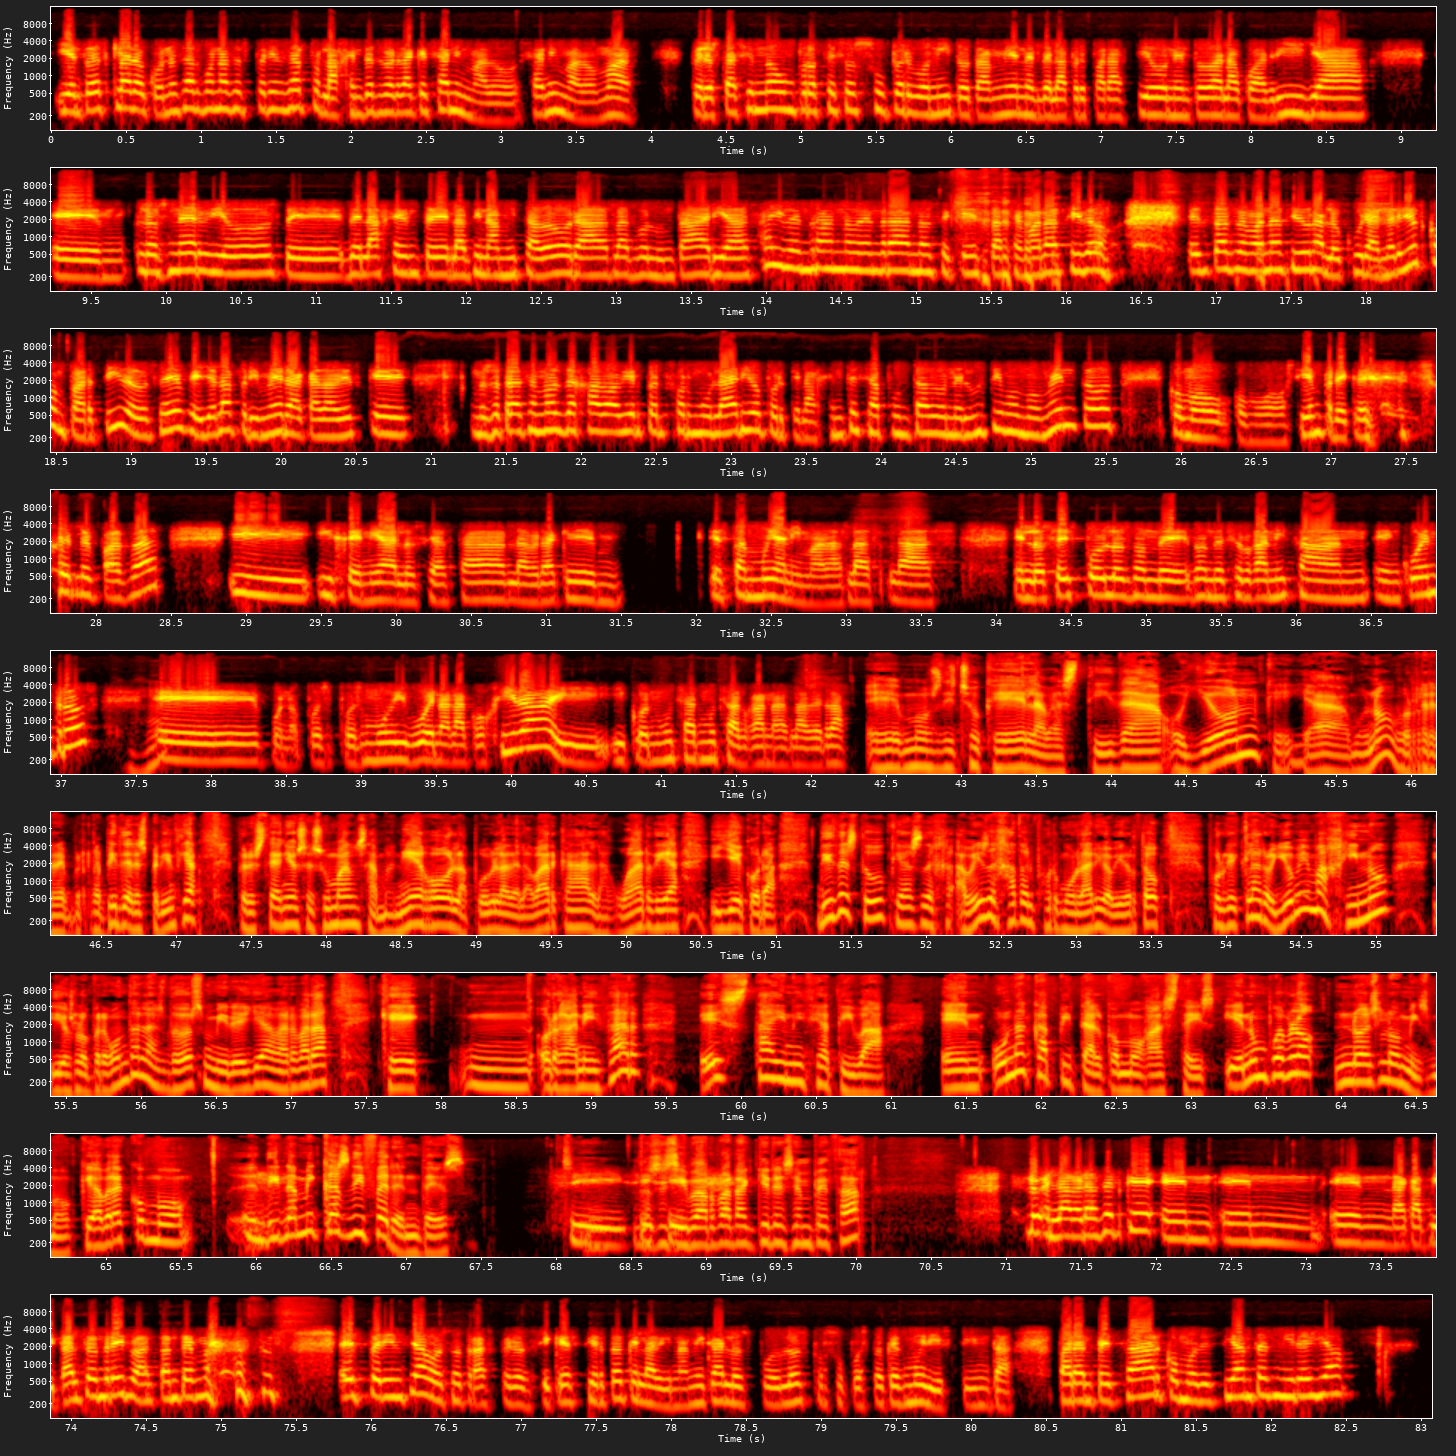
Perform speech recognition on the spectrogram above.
Y entonces, claro, con esas buenas experiencias, pues la gente es verdad que se ha animado, se ha animado más. Pero está siendo un proceso súper bonito también el de la preparación en toda la cuadrilla, eh, los nervios de, la gente, las dinamizadoras, las voluntarias, ay, vendrán, no vendrán, no sé qué. Esta semana ha sido, esta semana ha sido una locura. Nervios compartidos, ¿eh? que yo la primera, cada vez que nosotras hemos dejado abierto el formulario porque la gente se ha apuntado en el último momento, como, como siempre suele pasar, y, genial, o sea, está la verdad que están muy animadas. Las, las en los seis pueblos donde donde se organizan encuentros eh, bueno pues pues muy buena la acogida y, con muchas muchas ganas la verdad. Hemos dicho que la Bastida Ollón que ya bueno repite la experiencia pero este año se suman Samaniego la Puebla de la Barca la Guardia y Yécora. Dices tú que has habéis dejado el formulario abierto porque claro yo me imagino y os lo pregunto a las dos Mireya Bárbara que mm, organizar esta iniciativa en una capital como Gasteiz y en un pueblo no es lo mismo, que habrá como eh, dinámicas diferentes. Sí, No sé si Bárbara quieres empezar. La verdad es que en, en, en, la capital tendréis bastante más experiencia vosotras, pero sí que es cierto que la dinámica en los pueblos, por supuesto que es muy distinta. Para empezar, como decía antes Mireia,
